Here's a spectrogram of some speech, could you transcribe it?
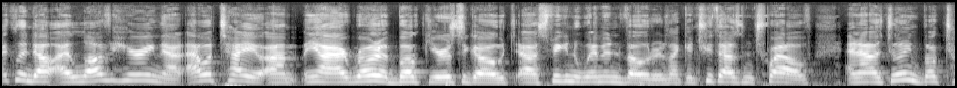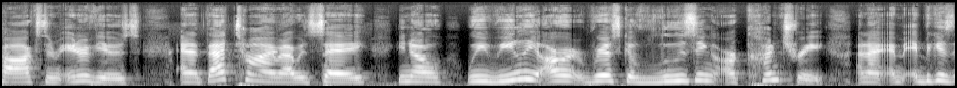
Mike Lindell, I love hearing that. I will tell you, um, you know, I wrote a book years ago uh, speaking to women voters, like in 2012, and I was doing book talks and interviews. And at that time, I would say, you know, we really are at risk of losing our country. And I, because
